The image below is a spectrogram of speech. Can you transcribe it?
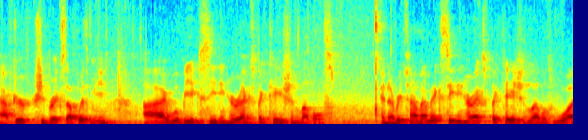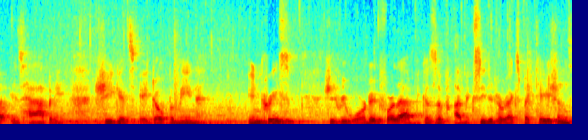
after she breaks up with me, I will be exceeding her expectation levels. And every time I'm exceeding her expectation levels, what is happening? She gets a dopamine increase. She's rewarded for that because of I've exceeded her expectations.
